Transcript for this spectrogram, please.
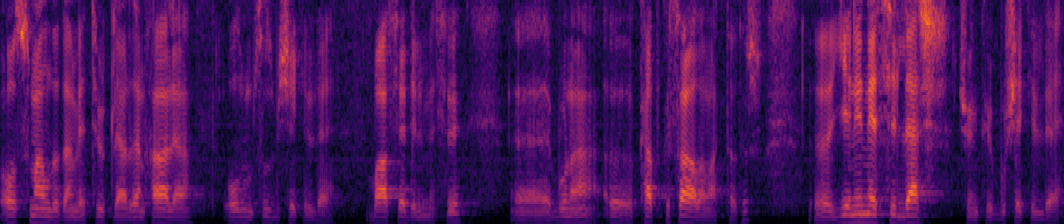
Osmanlı'dan ve Türklerden hala olumsuz bir şekilde bahsedilmesi buna e, katkı sağlamaktadır. E, yeni nesiller çünkü bu şekilde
